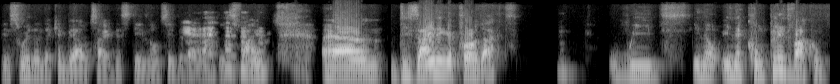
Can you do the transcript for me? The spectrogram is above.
In Sweden, they can be outside, they still don't see the yeah. daylight. It's fine. um, designing a product hmm. with, you know, in a complete vacuum.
